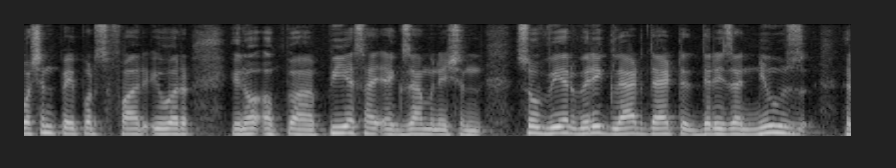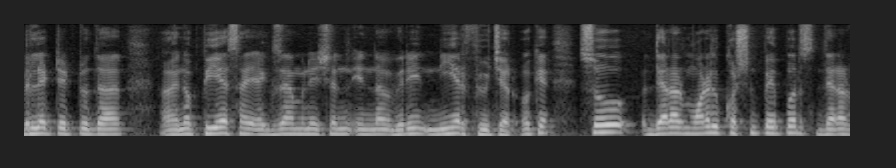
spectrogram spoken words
question papers for your you know uh, PSI examination. So we are very glad that there is a news related to the uh, you know PSI examination in the very near future okay? So there are model question papers there are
